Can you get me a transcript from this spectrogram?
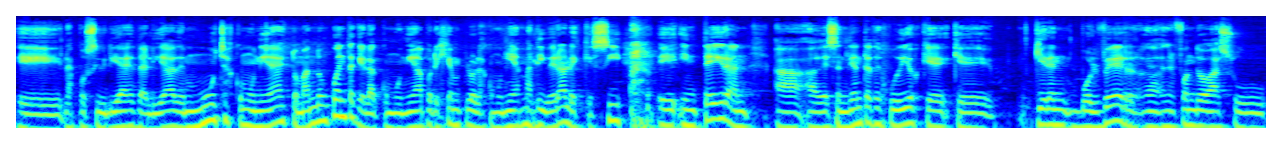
las posibilidades de alía de muchas comunidades, tomando en cuenta que la comunidad, por ejemplo, las comunidades más liberales que sí eh, integran a, descendientes de judíos que, quieren volver eh, en el fondo a su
